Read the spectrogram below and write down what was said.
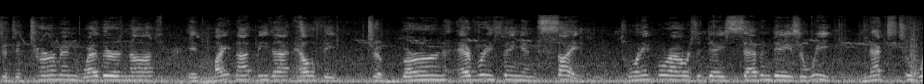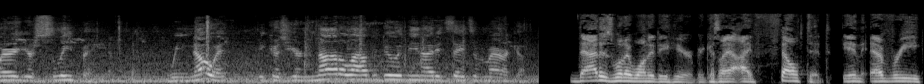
to determine whether or not it might not be that healthy to burn everything in sight 24 hours a day, seven days a week next to where you're sleeping. We know it because you're not allowed to do it in the United States of America. That is what I wanted to hear because I, I felt it in every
